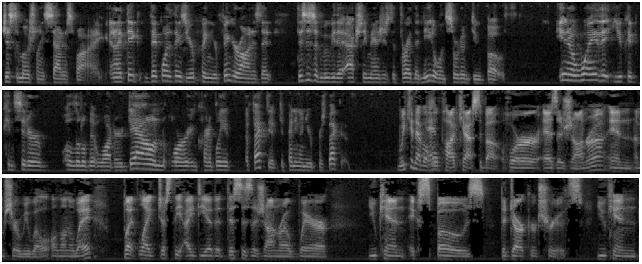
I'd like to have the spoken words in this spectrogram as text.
just emotionally satisfying. And I think, Vic, one of the things you're mm-hmm. putting your finger on is that this is a movie that actually manages to thread the needle and sort of do both in a way that you could consider a little bit watered down or incredibly effective, depending on your perspective. We can have a whole podcast about horror as a genre, and I'm sure we will along the way but like just the idea that this is a genre where you can expose the darker truths. You can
